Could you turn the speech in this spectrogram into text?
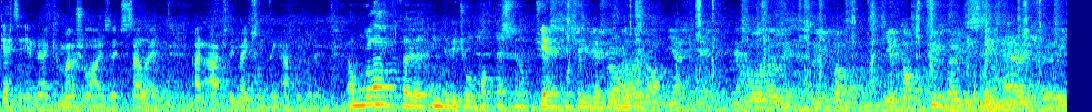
get it in there, commercialize it, sell it, and actually make something happen with it. And we'll have uh, individual hot desking opportunities here yes, as we well. will. as well. Yes, yes, yes, all of those things. So you've got you've got two very distinct areas really.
